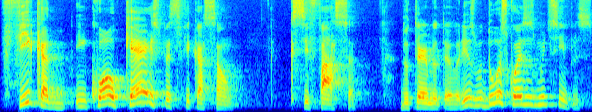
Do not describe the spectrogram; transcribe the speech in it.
fica em qualquer especificação que se faça do termo terrorismo duas coisas muito simples.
